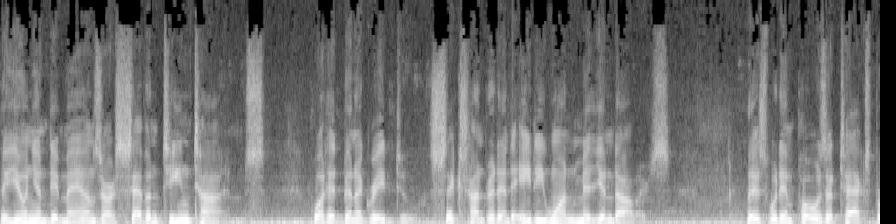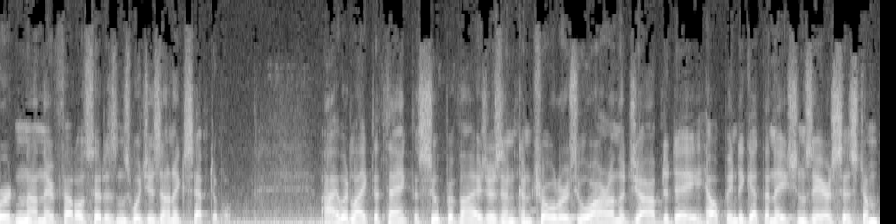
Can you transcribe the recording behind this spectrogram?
the union demands are 17 times what had been agreed to, $681 million. This would impose a tax burden on their fellow citizens which is unacceptable. I would like to thank the supervisors and controllers who are on the job today helping to get the nation's air system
